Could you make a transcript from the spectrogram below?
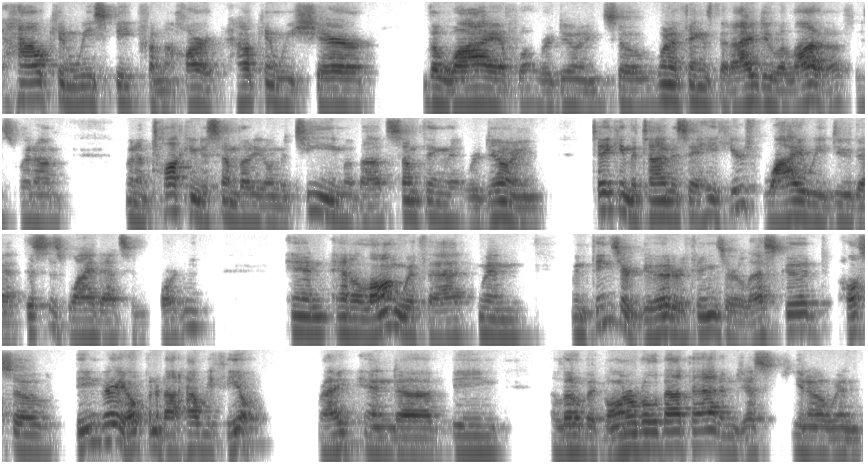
how can we speak from the heart how can we share the why of what we're doing so one of the things that i do a lot of is when i'm when i'm talking to somebody on the team about something that we're doing taking the time to say, hey, here's why we do that. This is why that's important. And, and along with that, when, when things are good or things are less good, also being very open about how we feel, right? And uh, being a little bit vulnerable about that. And just, you know, when,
